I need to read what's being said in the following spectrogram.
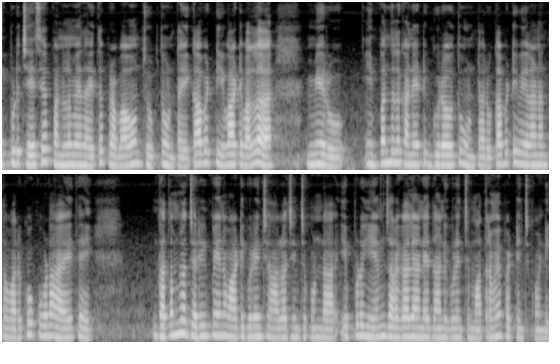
ఇప్పుడు చేసే పనుల మీద అయితే ప్రభావం చూపుతూ ఉంటాయి. కాబట్టి వాటి వల్ల మీరు ఇబ్బందులకు అనేటికి గురవుతూ ఉంటారు. కాబట్టి వీలైనంత వరకు కూడా అయితే గతంలో జరిగిపోయిన వాటి గురించి ఆలోచించకుండా ఇప్పుడు ఏం జరగాలి అనే దాని గురించి మాత్రమే పట్టించుకోండి.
